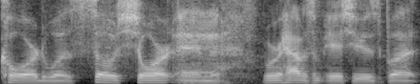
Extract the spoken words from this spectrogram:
cord was so short and Yeah. we were having some issues. But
